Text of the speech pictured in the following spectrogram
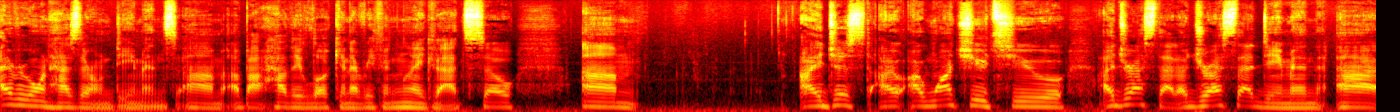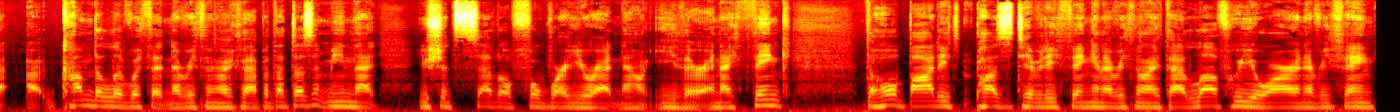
Everyone has their own demons um, about how they look and everything like that. So. Um, I just I, I want you to address that, address that demon, uh, uh, come to live with it and everything like that. But that doesn't mean that you should settle for where you're at now either. And I think the whole body positivity thing and everything like that, love who you are and everything.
